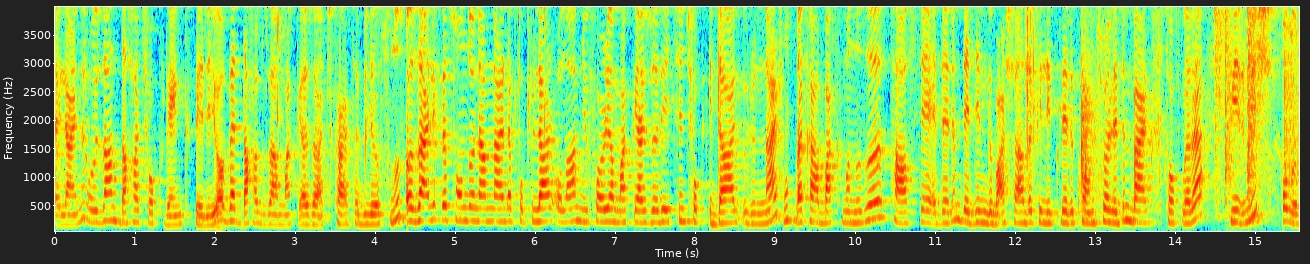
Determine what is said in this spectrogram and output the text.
eyeliner. O yüzden daha çok renk veriyor ve daha güzel makyajlar çıkartabiliyorsunuz. Özellikle son dönemlerde popüler olan Euphoria makyajları için çok ideal ürünler. Mutlaka bakmanızı tavsiye ederim. Dediğim gibi aşağıdaki linkleri kontrol edin. Belki stoklara girmiş olur.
